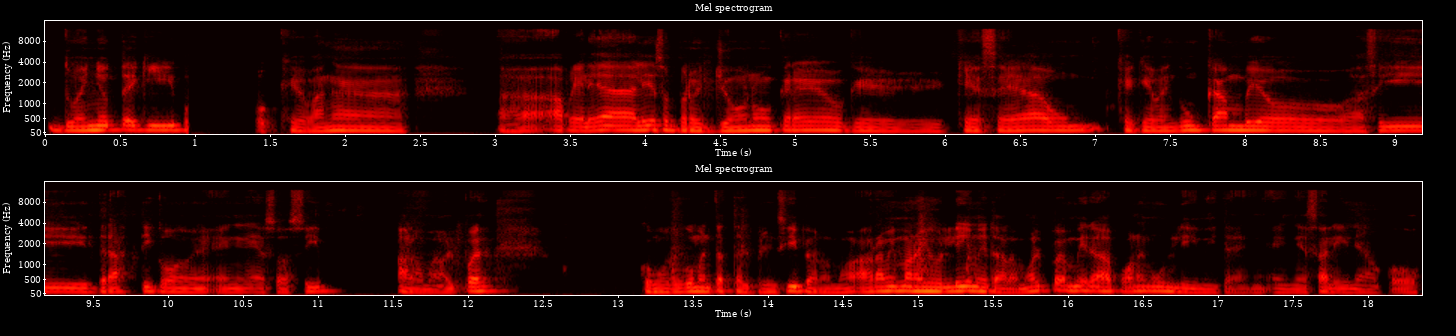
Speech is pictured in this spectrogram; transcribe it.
dueños de equipos que van a, a, a pelear y eso, pero yo no creo que, que sea un, que, que venga un cambio así drástico en, en eso. Sí, a lo mejor pues, como tú comentaste al principio, a lo mejor- ahora mismo no hay un límite, a lo mejor pues mira, ponen un límite en, en esa línea o,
